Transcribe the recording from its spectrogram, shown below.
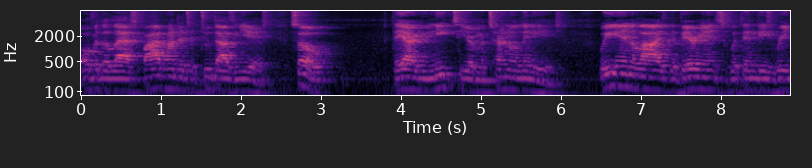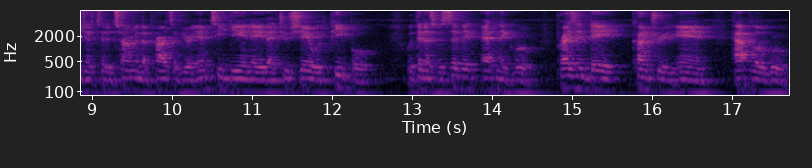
over the last 500 to 2,000 years. So They are unique to your maternal lineage. We analyze the variants within these regions to determine the parts of your mtDNA that you share with people within a specific ethnic group, present day, country, and haplogroup.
